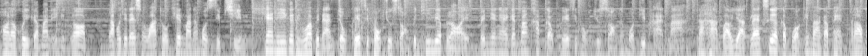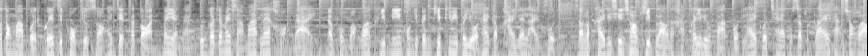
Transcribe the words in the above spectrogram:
พอเราคุยกับมันอีกหนึ่งรอบ เราก็จะได้สวาโทเค็นมาทั้งหมด 10 ชิ้น แค่นี้ก็ถือว่าเป็นอันจบเควส 16.2 เป็นที่เรียบร้อย เป็นยังไงกันบ้างครับกับเควส 16.2 ทั้งหมดที่ผ่านมา ถ้าหากเราอยากแลกเสื้อกับหมวกที่มากับแผ่น เราก็ต้องมาเปิดเควส 16.2 ให้เสร็จซะก่อน ไม่อย่างนั้นคุณก็จะไม่สามารถแลกของได้ แล้วผมหวังว่าคลิปนี้คงจะเป็นคลิปที่มีประโยชน์ให้กับใครหลาย ๆ คนสำหรับใครที่ชื่นชอบคลิปเรานะครับก็อย่าลืมฝากกดไลค์กดแชร์กด subscribe ให้ทางช่องเรา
